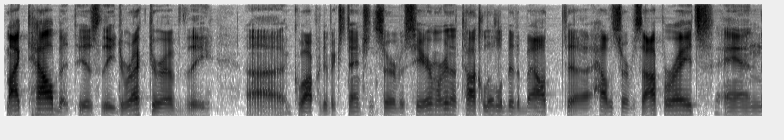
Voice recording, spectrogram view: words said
Mike Talbot is the director of the uh, Cooperative Extension Service here, and we're going to talk a little bit about uh, how the service operates and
